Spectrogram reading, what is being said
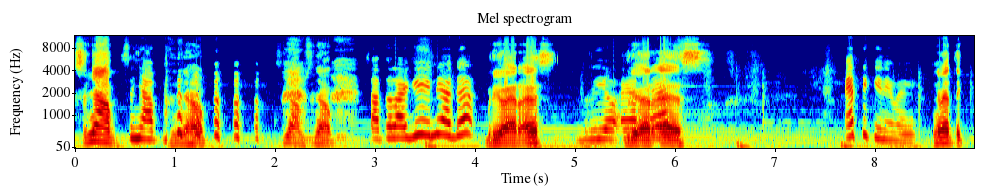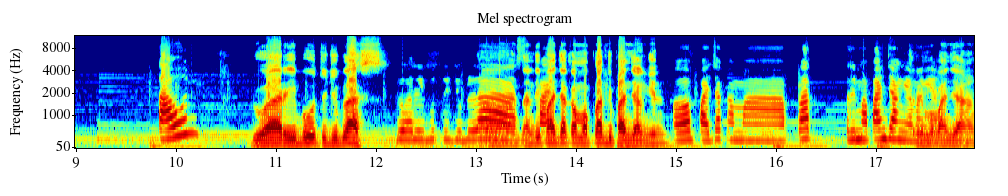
Senyap, Senyap. senyap. senyap, senyap. Satu lagi ini ada Brio RS, Brio Brio RS RS. Matic ini Bang. Ini Matic Tahun 2017. 2017. Ah, nanti Pa- pajak sama plat dipanjangin. Oh, pajak sama plat terima panjang ya Bang Terima ya. panjang.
